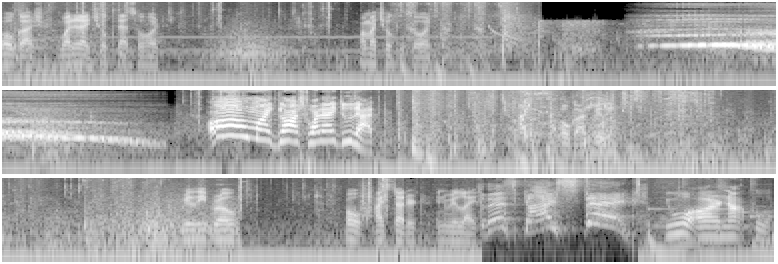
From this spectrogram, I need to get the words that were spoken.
Oh gosh, why did I choke that so hard? Why am I choking so hard? Oh my gosh, why did I do that? Oh god, really? Really, bro? Oh, I stuttered in real life. This guy stinks. You are not cool.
